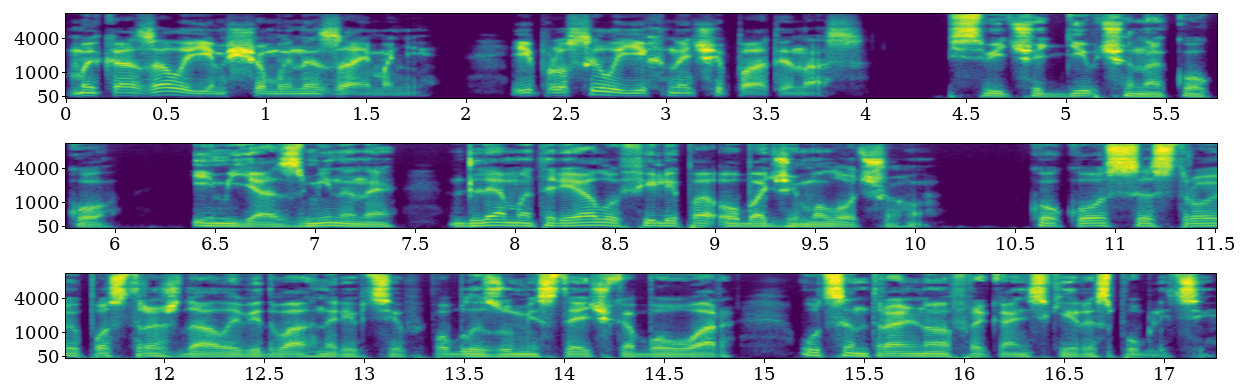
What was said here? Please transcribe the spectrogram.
Ми казали їм, що ми не займані, і просили їх не чіпати нас. Свідчить дівчина Коко, ім'я змінене для матеріалу Філіпа Обаджі молодшого. Коко з сестрою постраждали від вагнерівців поблизу містечка Боуар у Центральноафриканській Республіці.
